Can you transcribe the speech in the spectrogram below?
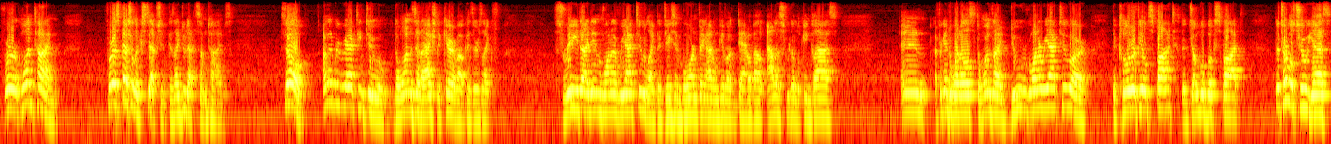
for one time? For a special exception, because I do that sometimes. So, I'm going to be reacting to the ones that I actually care about, because there's like three that I didn't want to react to, like the Jason Bourne thing. I don't give a damn about Alice through the Looking Glass. And I forget what else. The ones I do want to react to are the Cloverfield spot, the Jungle Book spot, the Turtles True, yes.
